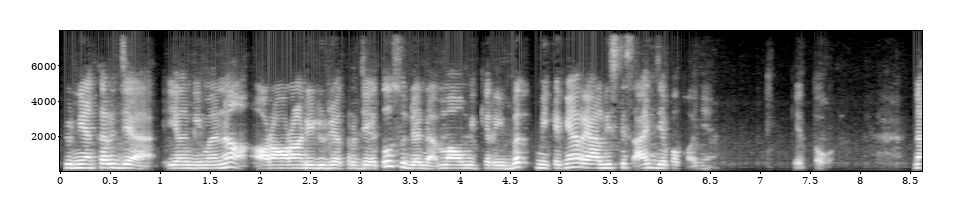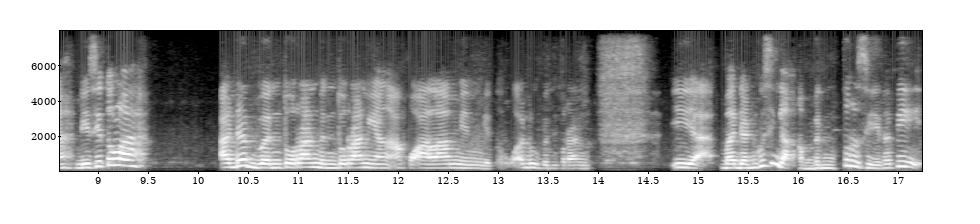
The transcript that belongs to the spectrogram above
dunia kerja yang di mana orang-orang di dunia kerja itu sudah tidak mau mikir ribet mikirnya realistis aja pokoknya. Gitu. Nah di situlah ada benturan-benturan yang aku alamin gitu. Waduh, benturan. Iya, badanku sih nggak kebentur sih, tapi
